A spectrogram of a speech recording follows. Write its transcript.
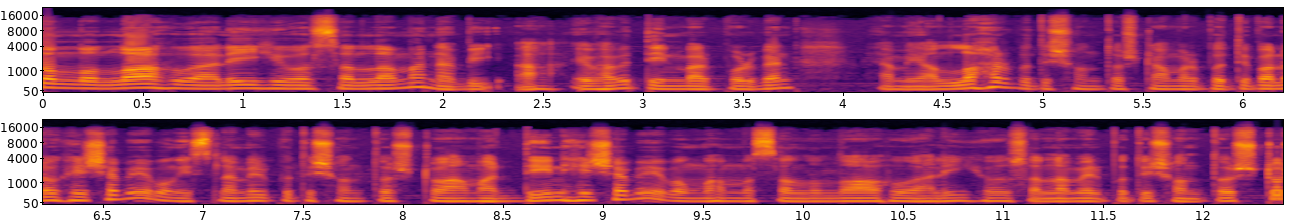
সাল্লাহ আলিহি ওয়াসাল্লামা, নাবি, আহ, এভাবে তিনবার পড়বেন। আমি আল্লাহর প্রতি সন্তুষ্ট, আমার প্রতিপালক হিসেবে এবং ইসলামের প্রতি সন্তুষ্ট, আমার দিন হিসেবে এবং মোহাম্মদ সাল্লু আলী সাল্লামের প্রতি সন্তুষ্ট।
